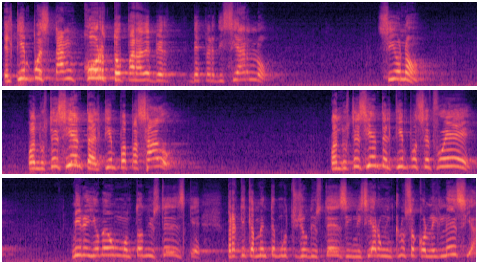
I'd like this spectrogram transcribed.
El tiempo es tan corto para desperdiciarlo. ¿Sí o no? Cuando usted sienta, el tiempo ha pasado. Cuando usted sienta, el tiempo se fue. Mire, yo veo un montón de ustedes que prácticamente muchos de ustedes iniciaron incluso con la iglesia.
